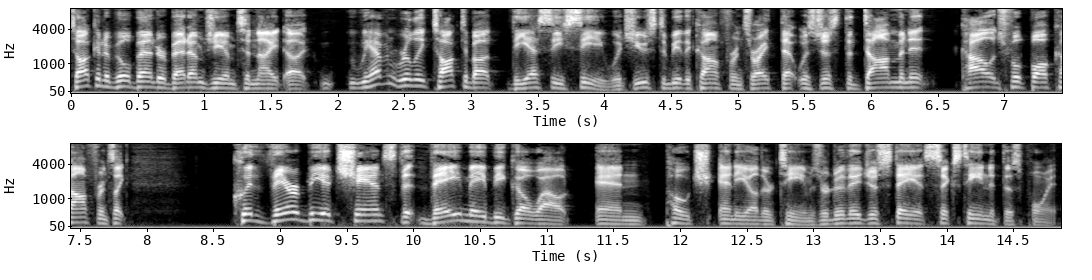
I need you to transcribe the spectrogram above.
Talking to Bill Bender, BetMGM tonight, uh, we haven't really talked about the SEC, which used to be the conference, right? That was just the dominant college football conference. Like, could there be a chance that they maybe go out and poach any other teams, or do they just stay at 16 at this point?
